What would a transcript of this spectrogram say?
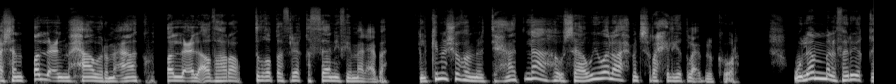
عشان تطلع المحاور معاك وتطلع الأظهرة وتضغط الفريق الثاني في ملعبه، لكن كنا نشوفها من الاتحاد لا هوساوي ولا أحمد شراحيلي يطلع بالكوره. ولما الفريق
